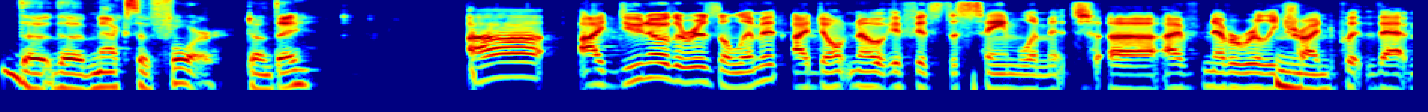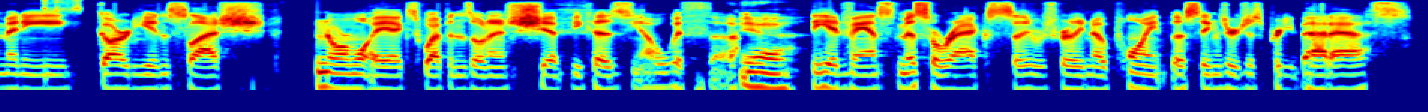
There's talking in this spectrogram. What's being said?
the the max of four, don't they? Uh, I do know there is a limit. I don't know if it's the same limit. Uh, I've never really Hmm. tried to put that many Guardian slash normal AX weapons on a ship because you know with uh, Yeah. the advanced missile racks, there was really no point. Those things are just pretty badass.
